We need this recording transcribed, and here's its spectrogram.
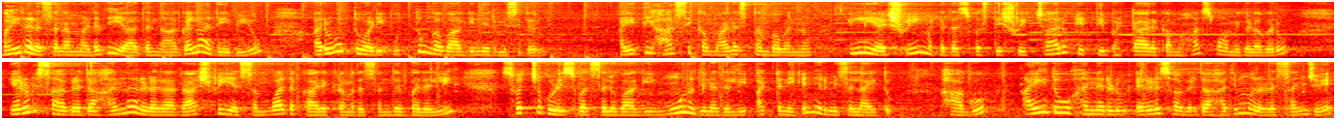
ಭೈರರಸನ ಮಡದಿಯಾದ ನಾಗಲಾದೇವಿಯು ಅರವತ್ತು ಅಡಿ ಉತ್ತುಂಗವಾಗಿ ನಿರ್ಮಿಸಿದರು. ಐತಿಹಾಸಿಕ ಮಾನಸ್ತಂಭವನ್ನು ಇಲ್ಲಿಯ ಶ್ರೀಮಠದ ಸ್ವಸ್ತಿ ಶ್ರೀ ಚಾರುಕಿತ್ತಿ ಭಟ್ಟಾರಕ ಮಹಾಸ್ವಾಮಿಗಳವರು ಎರಡು ಸಾವಿರದ ಹನ್ನೆರಡರ ರಾಷ್ಟ್ರೀಯ ಸಂವಾದ ಕಾರ್ಯಕ್ರಮದ ಸಂದರ್ಭದಲ್ಲಿ ಸ್ವಚ್ಛಗೊಳಿಸುವ ಸಲುವಾಗಿ ಮೂರು ದಿನದಲ್ಲಿ ಅಟ್ಟಣಿಗೆ ನಿರ್ಮಿಸಲಾಯಿತು. ಹಾಗೂ ಐದು ಹನ್ನೆರಡು ಎರಡು ಸಾವಿರದ ಹದಿಮೂರರ ಸಂಜೆ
